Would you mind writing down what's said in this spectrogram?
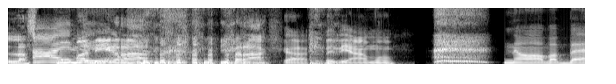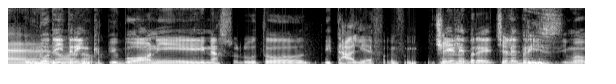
La Ah, spuma vero. nera di bracca, beviamo. No, vabbè. Uno dei no, drink no. più buoni in assoluto d'Italia. Celebre, celebrissimo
